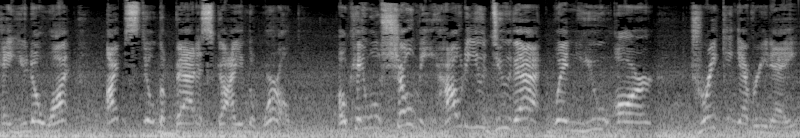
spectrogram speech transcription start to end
hey, you know what? I'm still the baddest guy in the world. Okay, well, show me. How do you do that when you are drinking every day,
